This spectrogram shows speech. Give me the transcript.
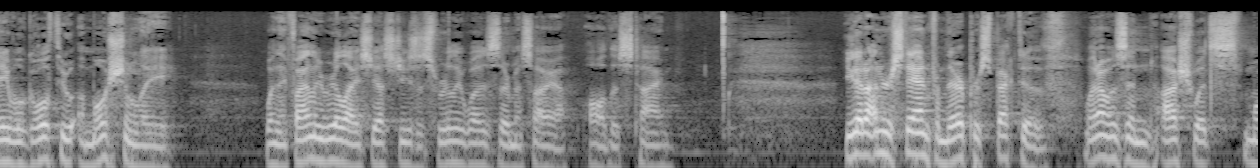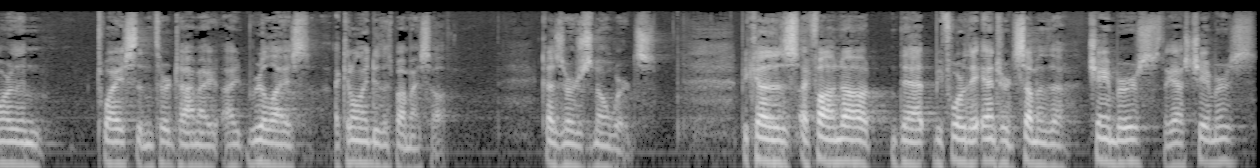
they will go through emotionally when they finally realize, yes, Jesus really was their Messiah all this time. You got to understand from their perspective. When I was in Auschwitz more than twice, and the third time, I, I realized I can only do this by myself because there's no words. Because I found out that before they entered some of the chambers, the gas chambers,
